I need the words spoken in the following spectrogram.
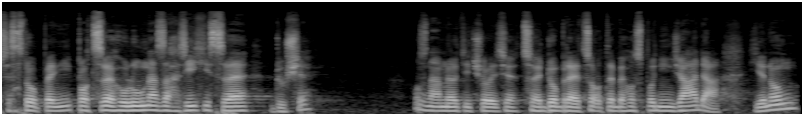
přestoupení, pod svého lůna za hříchy své duše? Oznámil ti člověče, co je dobré, co o tebe hospodin žádá. Jenom,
